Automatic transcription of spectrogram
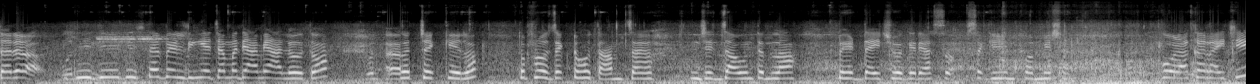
तर ही जी दिसतं बिल्डिंग याच्यामध्ये आम्ही आलो होतो. चेक केलं. तो प्रोजेक्ट होता आमचा. म्हणजे जाऊन त्यांना भेट द्यायची वगैरे असं सगळी इन्फॉर्मेशन गोळा करायची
